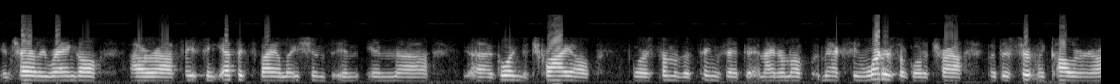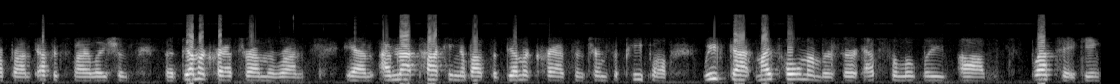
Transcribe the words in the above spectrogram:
and Charlie Rangel, are uh, facing ethics violations in in uh, uh, going to trial for some of the things that, and I don't know if Maxine Waters will go to trial, but they're certainly calling her up on ethics violations. The Democrats are on the run. And I'm not talking about the Democrats in terms of people. We've got, my poll numbers are absolutely um, breathtaking.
